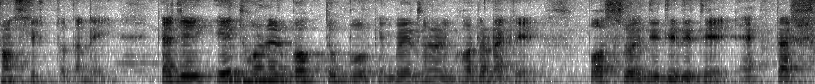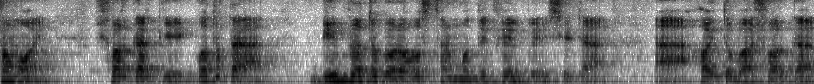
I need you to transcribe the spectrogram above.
সংশ্লিষ্টতা নেই। কাজেই এই ধরনের বক্তব্য কিংবা এই ধরনের ঘটনাকে প্রশ্রয় দিতে দিতে একটা সময় সরকারকে কতটা বিব্রতকর অবস্থার মধ্যে ফেলবে সেটা আহ, হয়তোবা সরকার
